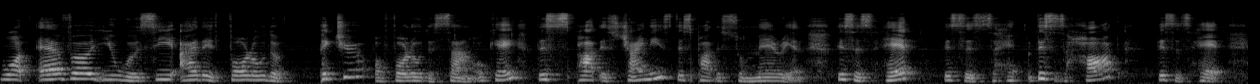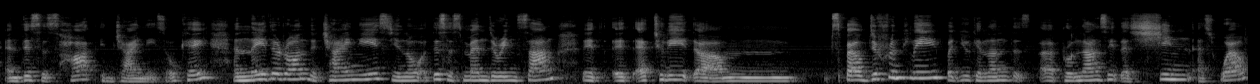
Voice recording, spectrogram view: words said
whatever you will see, either it follow the picture or follow the sound, okay? This part is Chinese, this part is Sumerian. This is head, this is head, this is heart, this is head and this is heart in Chinese okay and later on the Chinese you know this is Mandarin sound it, it actually um, spelled differently, but you can uh, pronounce it as shin as well.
